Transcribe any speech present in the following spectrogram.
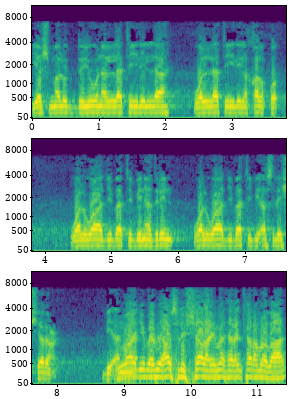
يشمل الديون التي لله والتي للخلق والواجبة بنذر والواجبة بأصل الشرع بأن الواجبة بأصل الشرع مثلا كرمضان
